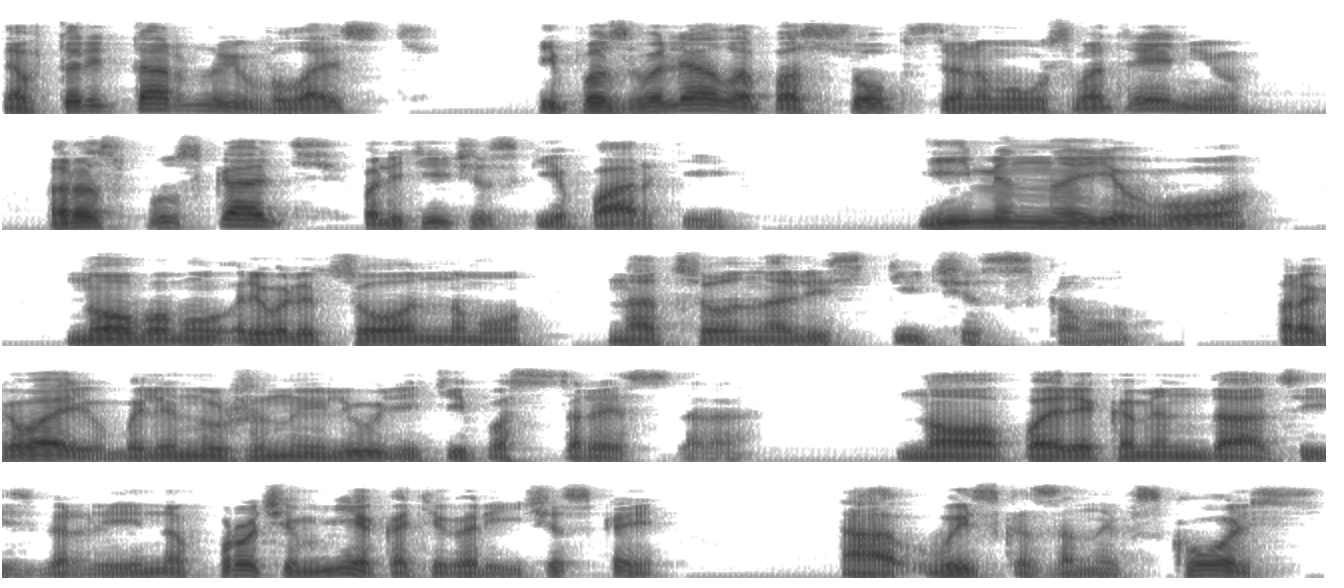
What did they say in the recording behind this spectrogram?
авторитарную власть и позволяла по собственному усмотрению распускать политические партии. Именно его, новому революционному националистическому Парагваю были нужны люди типа Стресснера но по рекомендации из Берлина, впрочем, не категорической, а высказанной вскользь,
